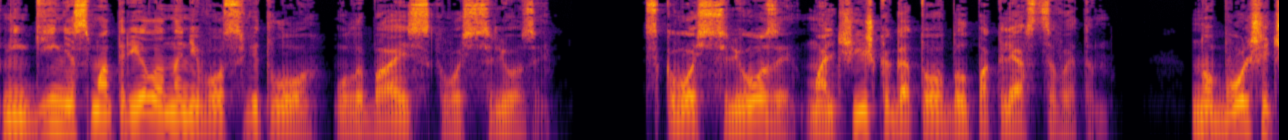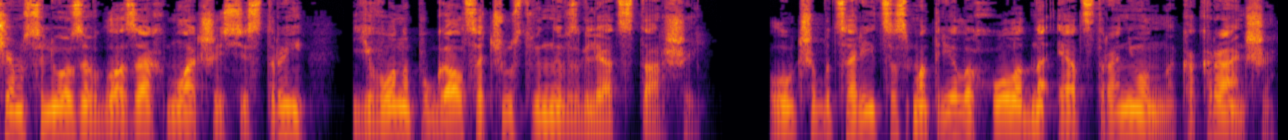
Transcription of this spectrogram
Княгиня смотрела на него светло, улыбаясь сквозь слезы. Сквозь слезы мальчишка готов был поклясться в этом. Но больше, чем слезы в глазах младшей сестры, его напугал сочувственный взгляд старшей. Лучше бы царица смотрела холодно и отстраненно, как раньше,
